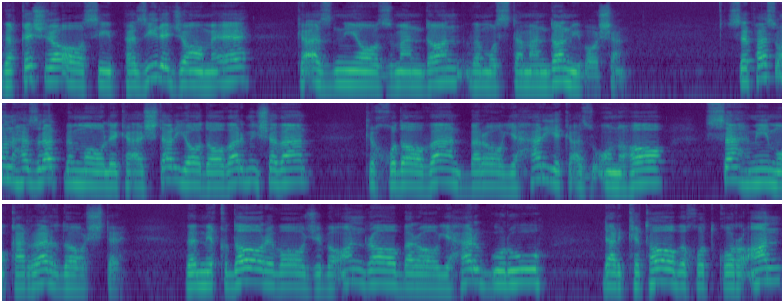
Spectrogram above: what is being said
و قشر آسیب پذیر جامعه که از نیازمندان و مستمندان می باشند سپس آن حضرت به مالک اشتر یادآور می شوند که خداوند برای هر یک از آنها سهمی مقرر داشته و مقدار واجب آن را برای هر گروه در کتاب خود قرآن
